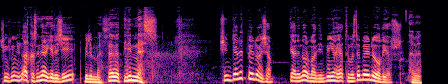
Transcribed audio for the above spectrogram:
Çünkü arkasında nereye geleceği bilinmez. Evet bilinmez. Şimdi devlet böyle hocam. Yani normal değil. Dünya hayatımızda böyle oluyor. Evet.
